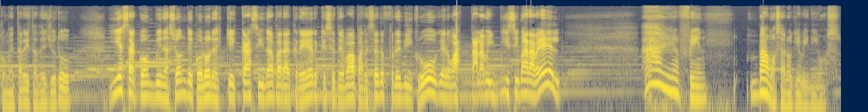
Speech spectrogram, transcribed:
comentaristas de YouTube, y esa combinación de colores que casi da para creer que se te va a aparecer Freddy Krueger o hasta la mismísima Anabel. Ay, en fin, vamos a lo que vinimos.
